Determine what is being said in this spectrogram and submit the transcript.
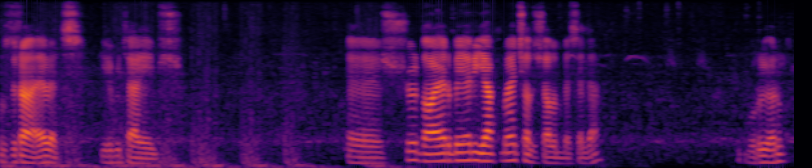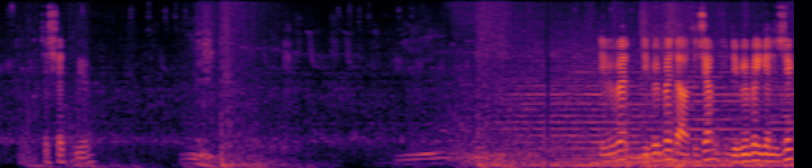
Mızrağı evet. 20 taneymiş. Ee, şu daire beyeri yakmaya çalışalım mesela. Vuruyorum. Ateş etmiyor. Dibime, dibime de atacağım ki dibime gelecek.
